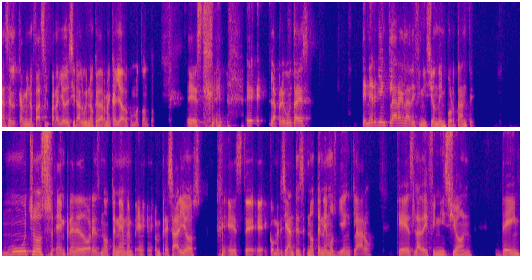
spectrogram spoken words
hace el camino fácil para yo decir algo y no quedarme callado como tonto. Este, eh, eh, la pregunta es, tener bien clara la definición de importante. Muchos emprendedores no tenemos, em, empresarios, este, comerciantes, no tenemos bien claro qué es la definición de,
